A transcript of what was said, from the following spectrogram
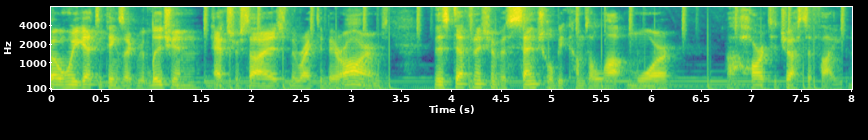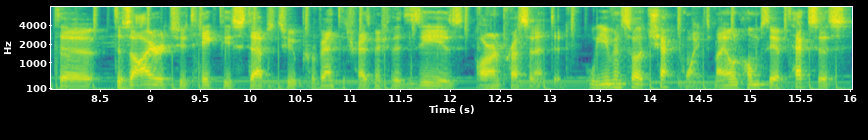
But when we get to things like religion, exercise, and the right to bear arms, this definition of essential becomes a lot more Uh, hard to justify. The desire to take these steps to prevent the transmission of the disease are unprecedented. We even saw checkpoints. My own home state of Texas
